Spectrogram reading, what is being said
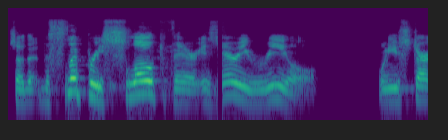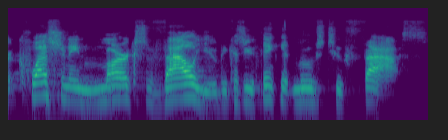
So the, the slippery slope there is very real when you start questioning Mark's value because you think it moves too fast.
